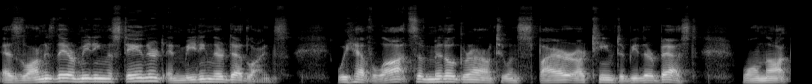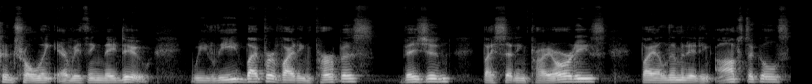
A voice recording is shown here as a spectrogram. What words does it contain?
as long as they are meeting the standard and meeting their deadlines. We have lots of middle ground to inspire our team to be their best while not controlling everything they do. We lead by providing purpose, vision, by setting priorities, by eliminating obstacles,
